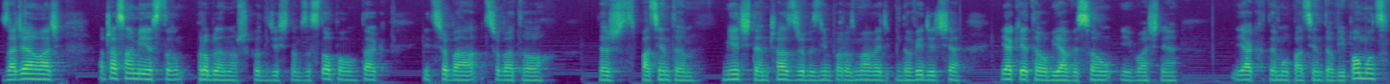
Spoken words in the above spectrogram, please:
zadziałać, a czasami jest to problem na przykład gdzieś tam ze stopą, tak? I trzeba, trzeba to też z pacjentem mieć ten czas, żeby z nim porozmawiać i dowiedzieć się, jakie te objawy są i właśnie jak temu pacjentowi pomóc.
